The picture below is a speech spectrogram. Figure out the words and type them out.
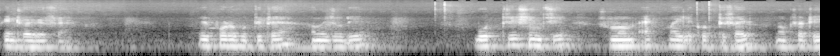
প্রিন্ট হয়ে গেছে। এর পরবর্তীতে আমি যদি বত্রিশ ইঞ্চি সমান এক মাইলে করতে চাই নকশাটি,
